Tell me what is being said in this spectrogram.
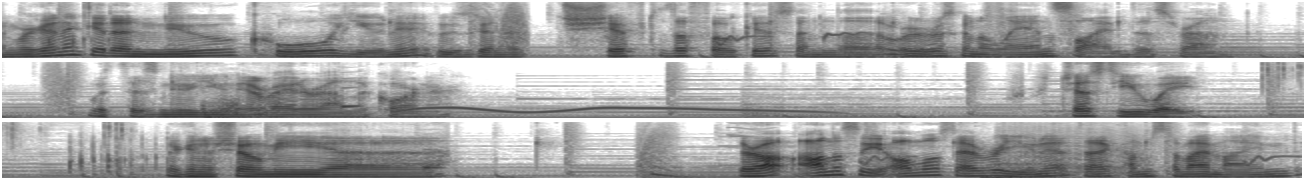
And we're gonna get a new cool unit who's gonna shift the focus and the we're just gonna landslide this run with this new unit right around the corner. Just you wait. They're gonna show me uh they're all, honestly almost every unit that comes to my mind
